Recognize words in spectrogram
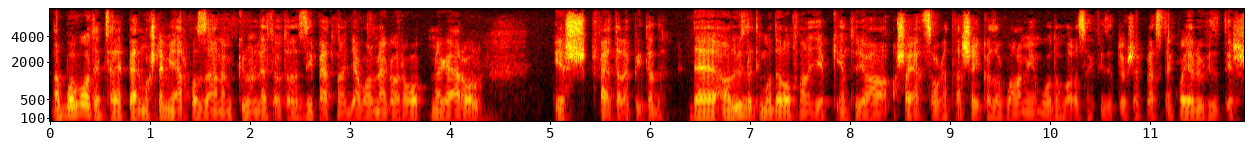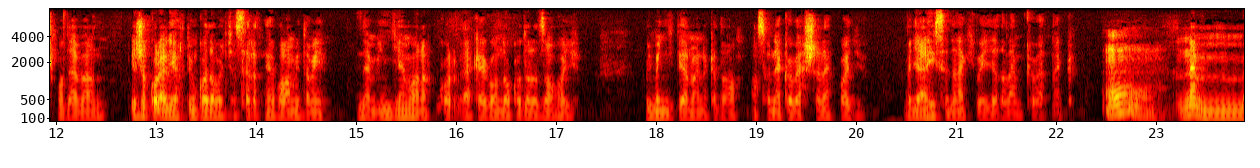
Abból volt egy per, most nem jár hozzá, hanem külön letöltöd a zipet nagyjából megáról, megáról és feltelepíted. De az üzleti modell ott van egyébként, hogy a, a saját szolgáltásaik azok valamilyen módon valószínűleg fizetősek lesznek, vagy előfizetéses modellben. És akkor elértünk oda, hogyha szeretnél valamit, ami nem ingyen van, akkor el kell gondolkodnod azon, hogy, hogy mennyit ér meg neked az, hogy ne kövessenek, vagy, vagy elhiszed -e neki, hogy egyáltalán nem követnek. Mm. Nem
